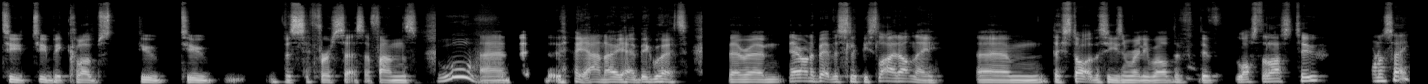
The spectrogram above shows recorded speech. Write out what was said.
two two big clubs, two two vociferous sets of fans. Ooh. Um, yeah, I know. Yeah, big words. They're um, they're on a bit of a slippy slide, aren't they? Um, they started the season really well. They've they've lost the last two. I want to say.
